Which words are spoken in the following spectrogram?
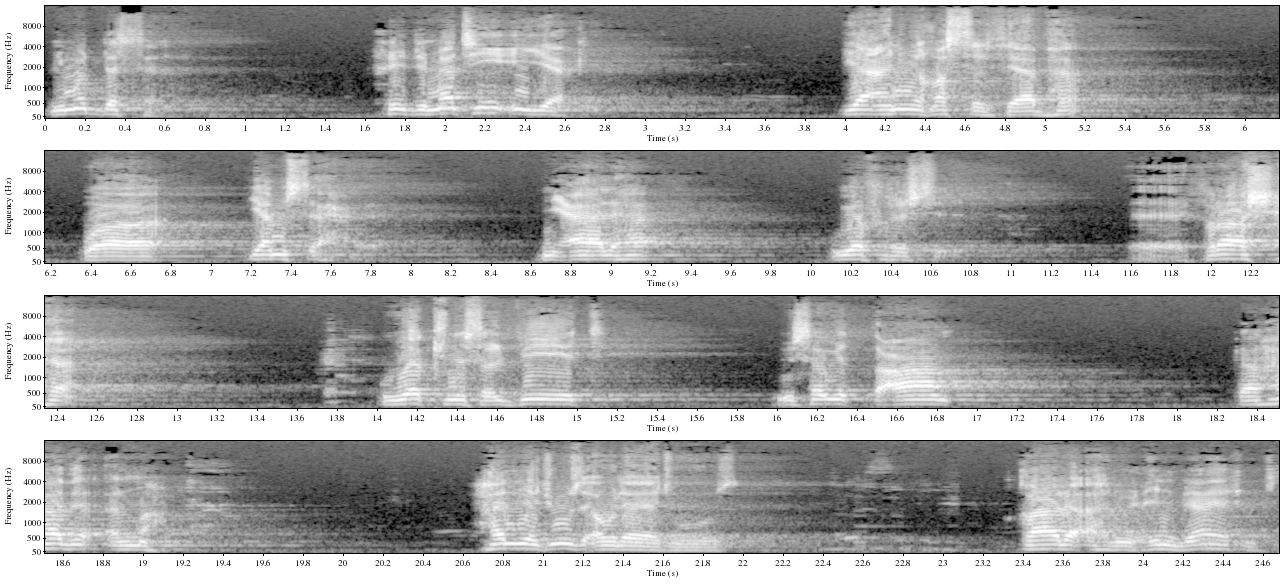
لمدة سنة. خدمتي إياك. يعني غسل ثيابها ويمسح نعالها ويفرش آه، فراشها ويكنس البيت ويسوي الطعام. قال هذا المهر. هل يجوز أو لا يجوز؟ قال أهل العلم لا يجوز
